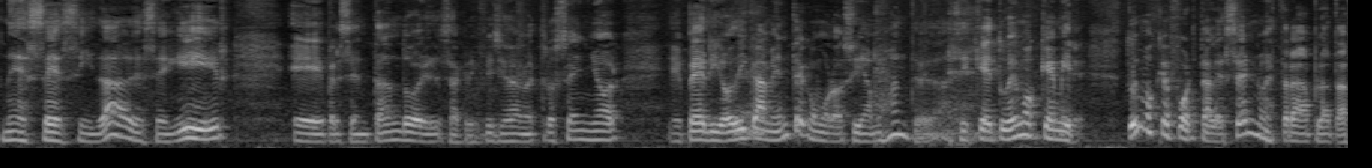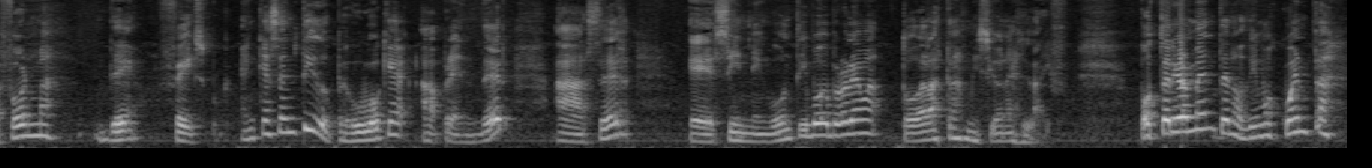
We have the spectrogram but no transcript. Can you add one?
necesidad de seguir eh, presentando el sacrificio de nuestro Señor periódicamente como lo hacíamos antes. Así que tuvimos que, mire, tuvimos que fortalecer nuestra plataforma de Facebook. ¿En qué sentido? Pues hubo que aprender a hacer sin ningún tipo de problema todas las transmisiones live. Posteriormente nos dimos cuenta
